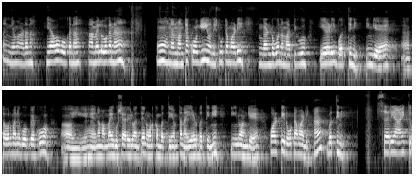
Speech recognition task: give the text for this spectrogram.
ಹಂಗೆ ಮಾಡೋಣ. ಯಾವಾಗ ಹೋಗೋಣ? ಆಮೇಲೆ ಹೋಗೋಣ? ಹ್ಞೂ ನಮ್ಮ ಮಂತಕ್ಕೆ ಹೋಗಿ ಒಂದಿಷ್ಟು ಊಟ ಮಾಡಿ ಗಂಡಗೂ ನಮ್ಮ ಅತ್ತಿಗೂ ಹೇಳಿ ಬರ್ತೀನಿ. ಹಿಂಗೆ ತವ್ರ ಮನೆಗೆ ಹೋಗ್ಬೇಕು. ನಮ್ಮ ಅಮ್ಮಗೆ ಹುಷಾರಿಲ್ವಂತೆ ನೋಡ್ಕೊಂಬತ್ತೀನಿ ಅಂತ ನಾ ಹೇಳಿ ಬರ್ತೀನಿ ನೀನು ಹಂಗೆ ಹೊರಟಿರು, ಊಟ ಮಾಡಿ. ಹಾಂ, ಬರ್ತೀನಿ. ಸರಿ, ಆಯಿತು.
